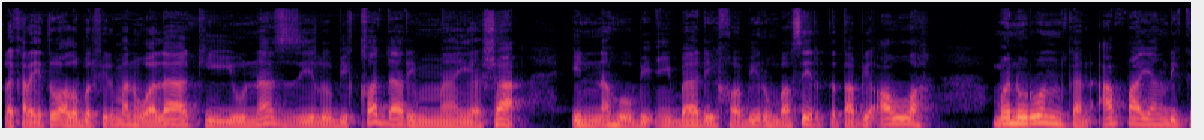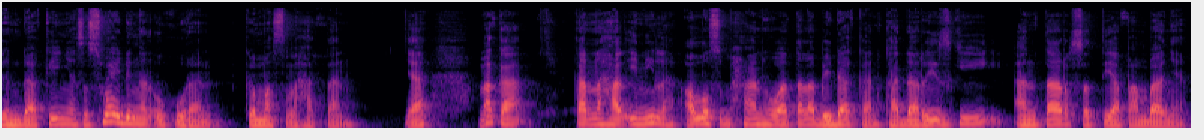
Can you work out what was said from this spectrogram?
Oleh karena itu Allah berfirman walaki yunazzilu biqadari ma yasha innahu biibadi khabirum basir tetapi Allah menurunkan apa yang dikehendakinya sesuai dengan ukuran kemaslahatan ya maka karena hal inilah Allah Subhanahu wa taala bedakan kadar rizki antar setiap hambanya.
